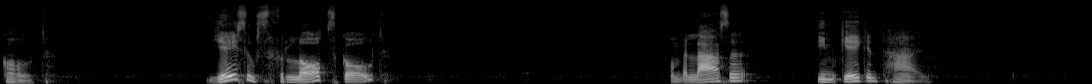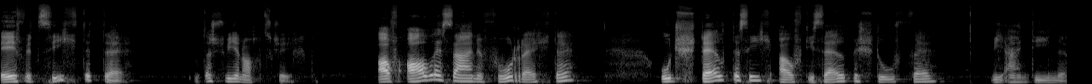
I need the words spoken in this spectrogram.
Gold. Jesus verlässt das Gold und wir lesen im Gegenteil. Er verzichtete, und das ist die Weihnachtsgeschichte, auf alle seine Vorrechte und stellte sich auf dieselbe Stufe wie ein Diener.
